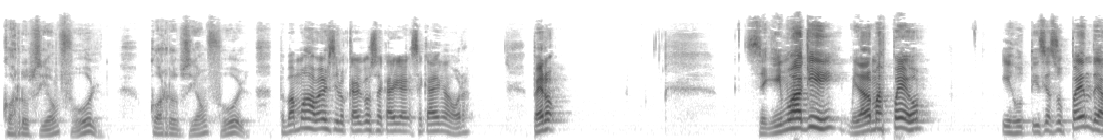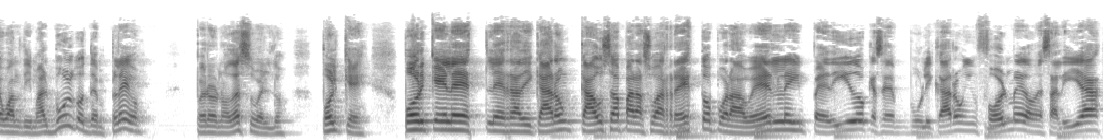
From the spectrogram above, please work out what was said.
Corrupción full corrupción full. Pues vamos a ver si los cargos se, se caen ahora. Pero seguimos aquí, mira lo más peo, y justicia suspende a Wandimar Burgos de empleo, pero no de sueldo. ¿Por qué? Porque le, radicaron causa para su arresto por haberle impedido que se publicara un informe donde salía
